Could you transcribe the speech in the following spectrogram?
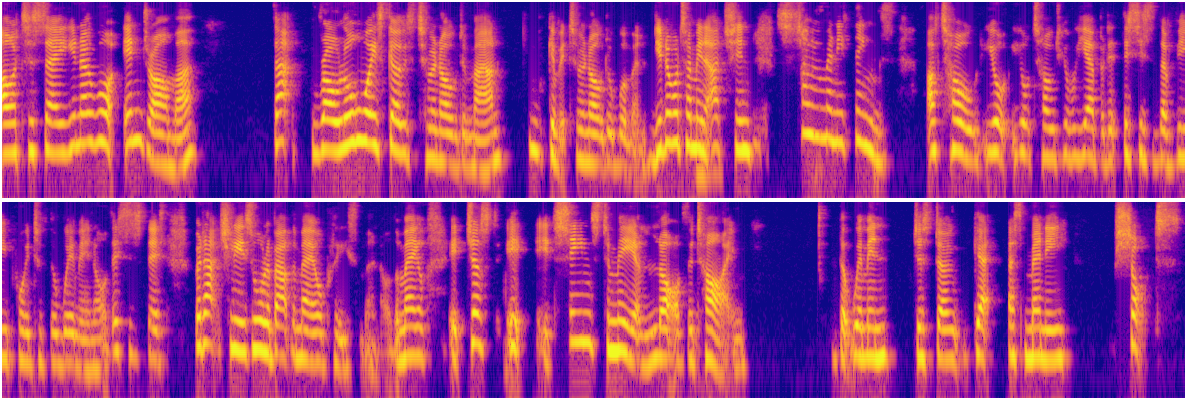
are to say, you know what, in drama, that role always goes to an older man. Give it to an older woman. You know what I mean? Mm. Actually, so many things are told. You're you're told, oh yeah, but it, this is the viewpoint of the women, or this is this. But actually, it's all about the male policeman or the male. It just it it seems to me a lot of the time that women just don't get as many shots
